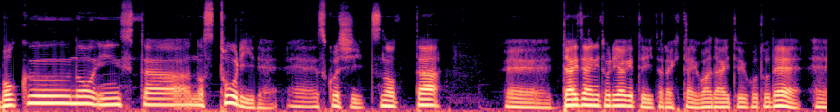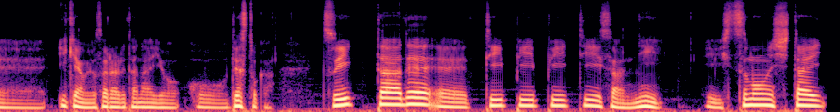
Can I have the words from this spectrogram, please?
僕のインスタのストーリーで、えー少し募った、えー題材に取り上げていただきたい話題ということで、え意見を寄せられた内容ですとか、ツイッターで、え TPPT さんに質問したい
